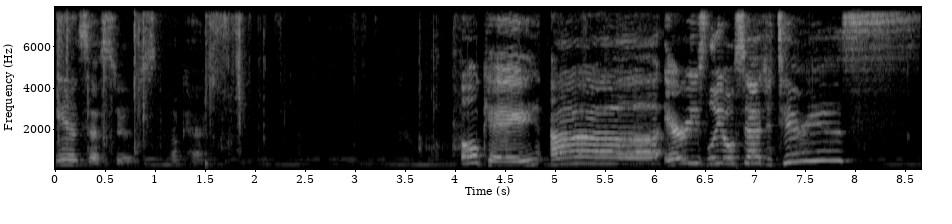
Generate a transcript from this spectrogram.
Ancestors. Okay. Okay. Uh Aries, Leo, Sagittarius.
